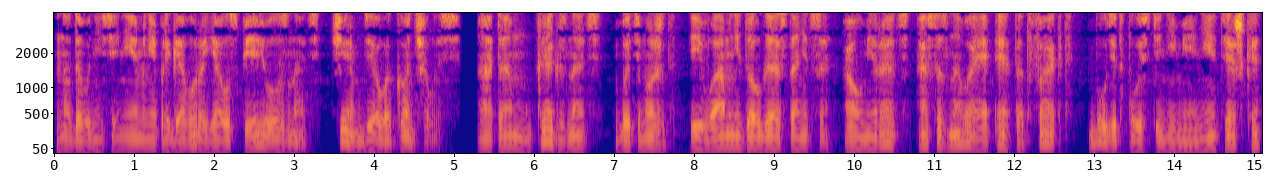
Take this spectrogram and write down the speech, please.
но до вынесения мне приговора я успею узнать, чем дело кончилось. А там, как знать, быть может, и вам недолго останется, а умирать, осознавая этот факт, будет пусть и не менее тяжко,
